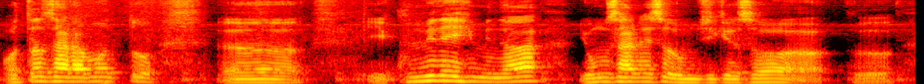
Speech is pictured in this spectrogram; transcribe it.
어떤 사람은 또 어, 이 국민의힘이나 용산에서 움직여서 그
